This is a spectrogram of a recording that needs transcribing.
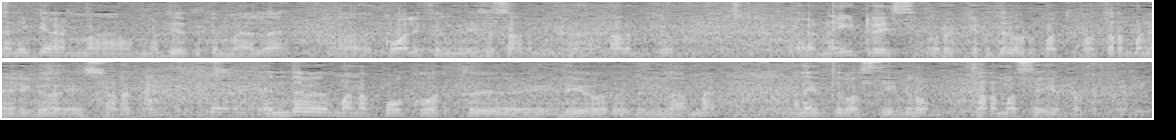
சனிக்கிழமை மதியத்துக்கு மேலே குவாலிஃபைங் ரேசஸ் ஆரம்பிக்கும் ஆரம்பிக்கும். நைட் ரேஸ் ஒரு கிட்டத்தட்ட ஒரு பத்து பத்தரை மணி வரைக்கும் ரேஸ் நடக்கும். எந்த விதமான போக்குவரத்து இடையூறு இல்லாமல் அனைத்து வசதிகளும் தரமாக செய்யப்பட்டிருக்கு.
